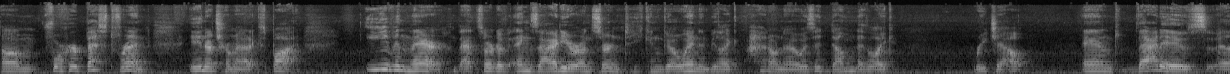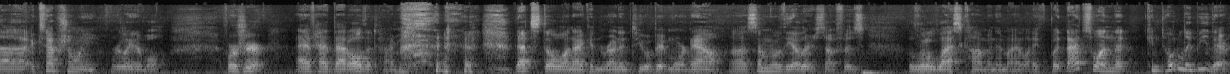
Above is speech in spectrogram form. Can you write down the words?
um, for her best friend in a traumatic spot. Even there, that sort of anxiety or uncertainty can go in and be like, I don't know, is it dumb to like reach out? and that is uh, exceptionally relatable for sure i've had that all the time. That's the one i can run into a bit more now. Uh, some of the other stuff is a little less common in my life but that's one that can totally be there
